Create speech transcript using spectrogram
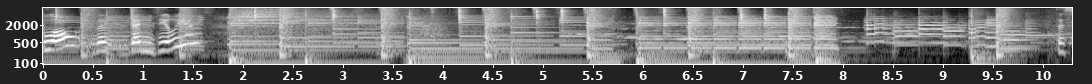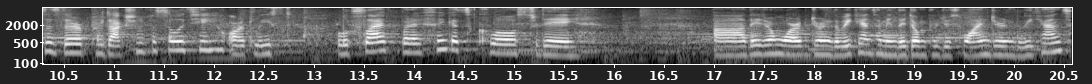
Blow, the Dandelion. This is their production facility, or at least looks like, but I think it's closed today. Uh, they don't work during the weekends. I mean, they don't produce wine during the weekends.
